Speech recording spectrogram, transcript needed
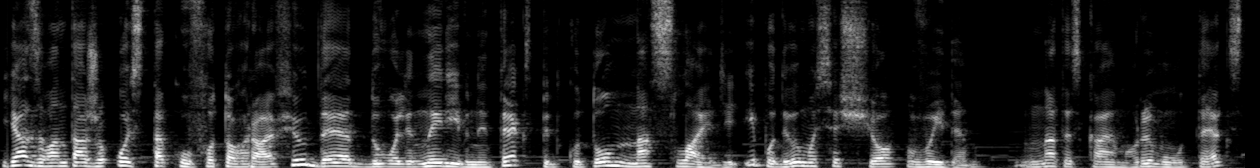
Я завантажу ось таку фотографію, де доволі нерівний текст під кутом на слайді, і подивимося, що вийде. Натискаємо Remove Text.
